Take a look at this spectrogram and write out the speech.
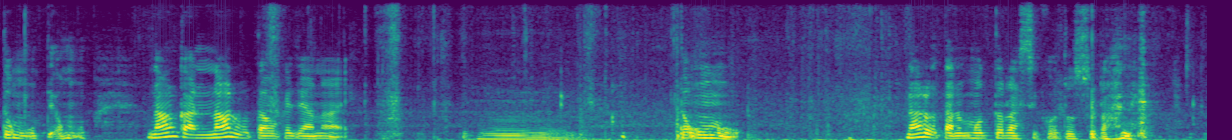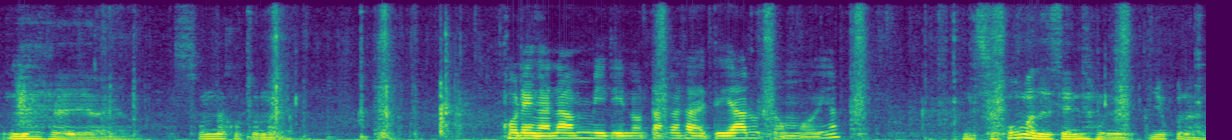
と思って思う。なんかなるたわけじゃない。うんと思う。なるたらもっとらしいことすらね。いやいやいやいやそんなことない。これが何ミリの高さでやると思うよ。そこまでせんでもよくない？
